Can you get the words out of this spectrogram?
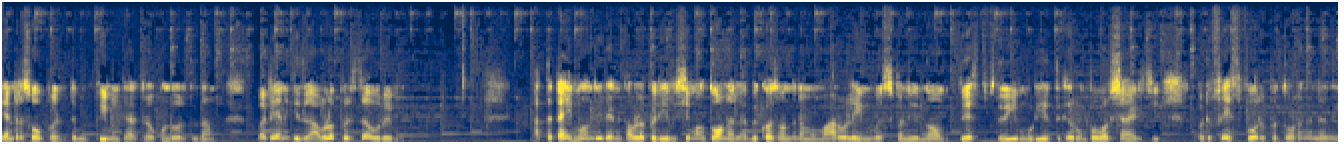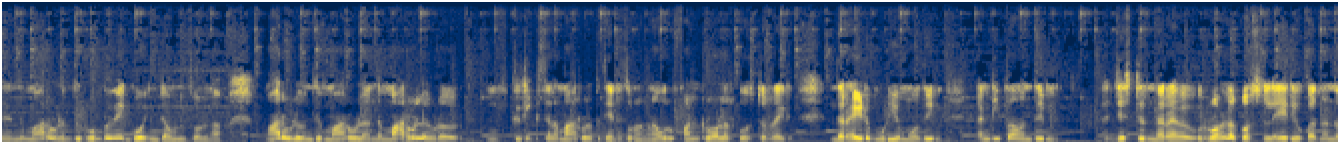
ஜென்டர் ஸ்வாப் பண்ணிட்டு ஃபீமேல் கேரக்டரை கொண்டு வரது தான் பட் எனக்கு இதில் அவ்வளோ பெருசாக ஒரு அந்த டைம் வந்து இது எனக்கு அவ்வளோ பெரிய விஷயமாக தோணலை. பிகாஸ் வந்து நம்ம மார்வலில் இன்வெஸ்ட் பண்ணியிருந்தோம். ஃபேஸ் த்ரீ முடியறதுக்கே ரொம்ப வருஷம் ஆயிடுச்சு. பட் ஃபேஸ் ஃபோர் இப்போ தொடங்கினதுலேருந்து மார்வல் வந்து ரொம்பவே கோயிங் டவுன் சொல்லலாம். மார்வல் வந்து மார்வல் அந்த மார்வலோட கிரிட்டிக்ஸ் எல்லாம் மார்வலை பற்றி என்ன சொல்கிறாங்கன்னா ஒரு ஃபன் ரோலர் கோஸ்டர் ரைடு இந்த ரைடு முடியும் போது கண்டிப்பாக வந்து ஜஸ்ட் இந்த ரோலர் கோஸ்டரில் ஏறி உட்காந்து அந்த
